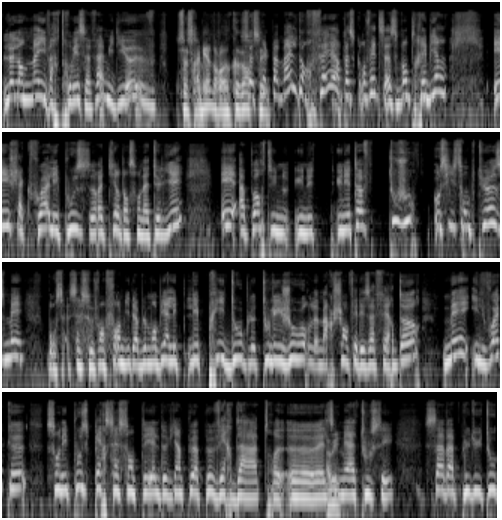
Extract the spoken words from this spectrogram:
Le lendemain, il va retrouver sa femme. Il dit euh, Ce serait bien de recommencer. ce serait pas mal d'en refaire parce qu'en fait ça se vend très bien. Et chaque fois l'épouse se retire dans son atelier et apporte une, une, une étoffe toujours aussi somptueuse, mais bon, ça, ça se vend formidablement bien. Les, les prix doublent tous les jours. Le marchand fait des affaires d'or, mais il voit que son épouse perd sa santé. Elle devient peu à peu verdâtre. euh, elle Ah se oui. met à tousser. Ça va plus du tout.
